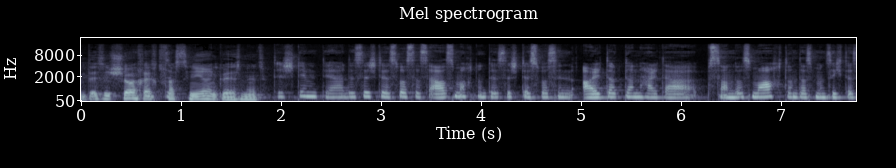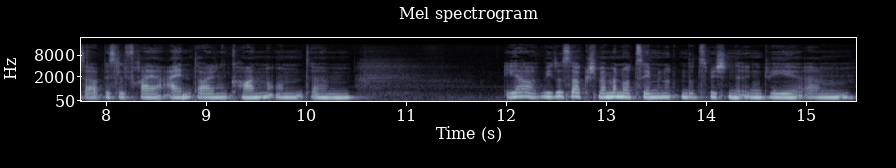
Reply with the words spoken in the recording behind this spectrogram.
Und das ist schon recht faszinierend gewesen jetzt. Das stimmt, ja. Das ist das, was es ausmacht und das ist das, was den Alltag dann halt auch besonders macht und dass man sich das auch ein bisschen freier einteilen kann und ähm, ja, wie du sagst, wenn man nur zehn Minuten dazwischen irgendwie ähm,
